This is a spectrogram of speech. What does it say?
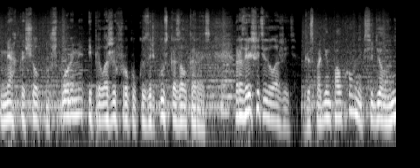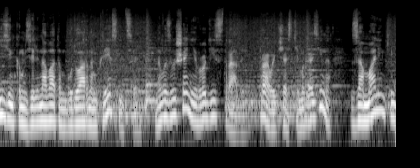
мягко щелкнув шпорами и приложив руку к козырьку, сказал Карась, «разрешите доложить». Господин полковник сидел в низеньком зеленоватом будуарном креслице на возвышении вроде эстрады, в правой части магазина – за маленьким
